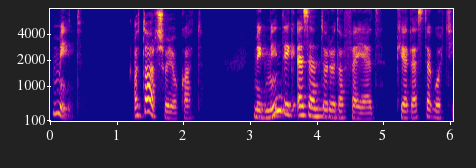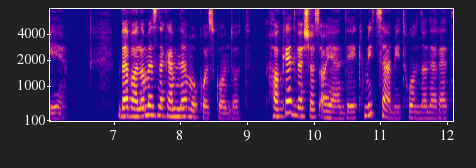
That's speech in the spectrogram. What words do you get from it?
Mit? A tarsolyokat. Még mindig ezen töröd a fejed? kérdezte Gotyé. Bevallom, ez nekem nem okoz gondot. Ha kedves az ajándék, mit számít honnan ered?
